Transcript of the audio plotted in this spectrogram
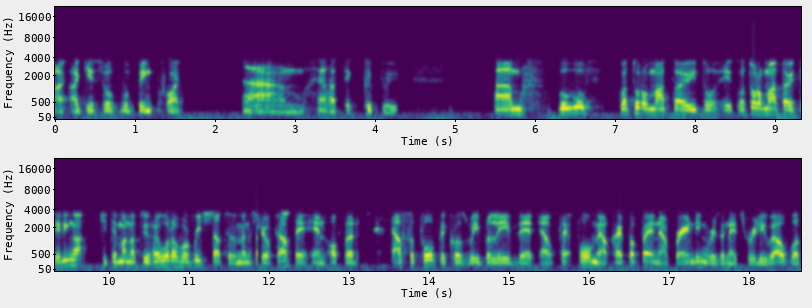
I, I guess we've, we've been quite um, how te kupu. Um, well, we've Ko toro mātou, to, ko toro mātou te ringa ki te manatu hauora. We've reached out to the Ministry of Health and offered our support because we believe that our platform, our kaupapa and our branding resonates really well with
